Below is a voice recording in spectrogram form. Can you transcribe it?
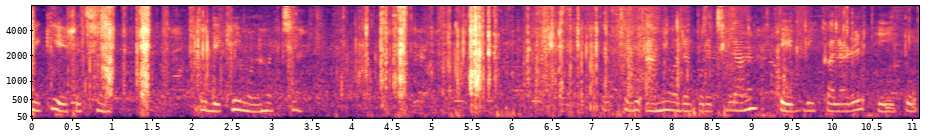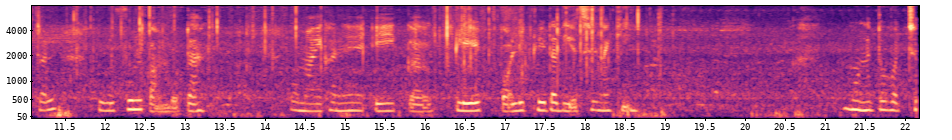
ঠিকই এসেছে। এটা দেখেই মনে হচ্ছে। অ্যাকচুয়ালি আমি অর্ডার করেছিলাম ফেব্রিক কালারের এই টোটাল পুরো ফুল কম্বোটা ও মা, এখানে এই ক্লে পলি ক্লেটা দিয়েছে নাকি? মনে তো হচ্ছে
